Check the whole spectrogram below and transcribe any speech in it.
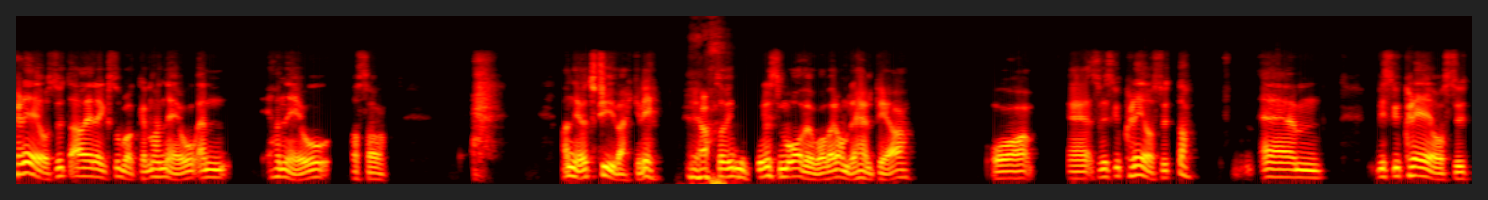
kle oss ut. Jeg og Erik Solbakken, han er jo en Han er jo altså Han er jo et fyrverkeri. Ja. Så vi måtte liksom overgå hverandre hele tida. Eh, Så vi skulle kle oss ut, da. Eh, vi skulle kle oss ut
